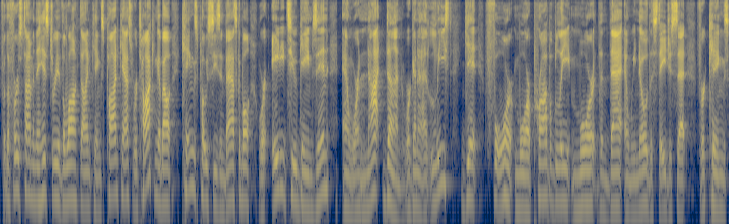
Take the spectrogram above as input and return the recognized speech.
for the first time in the history of the Locked On Kings podcast, we're talking about Kings postseason basketball. We're 82 games in, and we're not done. We're going to at least get four more, probably more than that. And we know the stage is set for Kings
